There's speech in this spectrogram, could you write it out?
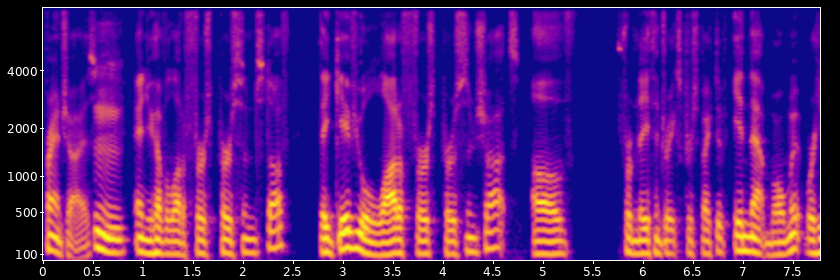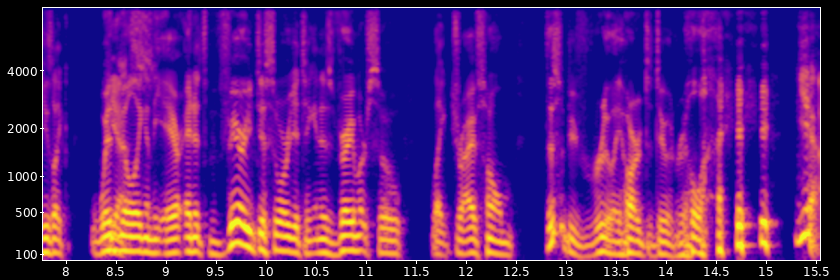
franchise, Mm, and you have a lot of first person stuff. They gave you a lot of first person shots of from Nathan Drake's perspective in that moment where he's like windmilling in the air, and it's very disorienting and is very much so like drives home. This would be really hard to do in real life, yeah.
